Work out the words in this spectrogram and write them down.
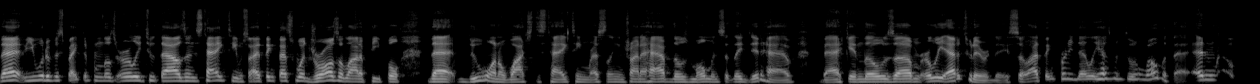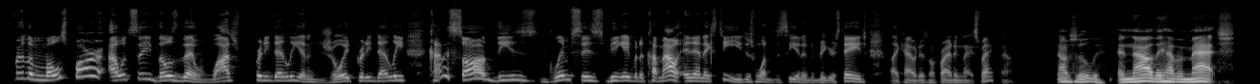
that you would have expected from those early 2000s tag teams so i think that's what draws a lot of people that do want to watch this tag team wrestling and trying to have those moments that they did have back in those um, early Attitude Era days. So I think Pretty Deadly has been doing well with that. And for the most part, I would say those that watched Pretty Deadly and enjoyed Pretty Deadly kind of saw these glimpses being able to come out in NXT. You just wanted to see it in a bigger stage, like how it is on Friday Night SmackDown. Absolutely. And now they have a match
